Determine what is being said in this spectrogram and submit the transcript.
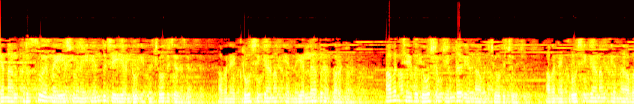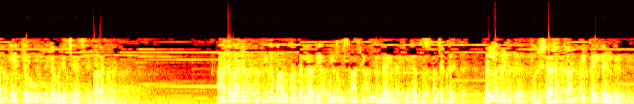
എന്നാൽ ക്രിസ്തു എന്ന യേശുവിനെ എന്തു ചെയ്യേണ്ടു എന്ന് ചോദിച്ചതിന് അവനെ ക്രൂശിക്കണം എന്ന് എല്ലാവരും പറഞ്ഞു. അവൻ ചെയ്ത ദോഷം എന്ത്? എന്ന് അവൻ ചോദിച്ചു. അവനെ ക്രൂശിക്കണം എന്ന് അവർ ഏറ്റവും നിലവിളിച്ച് പറഞ്ഞു. ആരവാരം അധികമാകുന്നതല്ലാതെ ഒന്നും സാധിക്കുന്നില്ല എന്ന് പീലാത്തോസ് കണ്ടിട്ട് വെള്ളമെടുത്ത് പുരുഷാരം കാണുക കൈ കഴുകി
